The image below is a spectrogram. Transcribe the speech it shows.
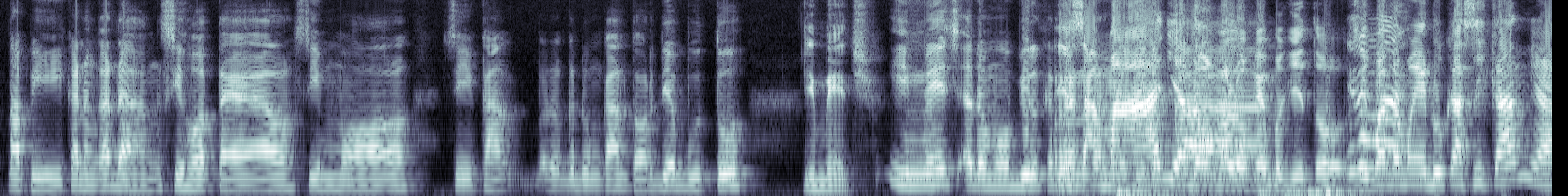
tapi kadang-kadang si hotel, si mall, si kan- gedung kantor dia butuh Image. image ada mobil keren Ya sama aja depan. dong kalau kayak begitu. Ya sama. Gimana mengedukasikannya?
